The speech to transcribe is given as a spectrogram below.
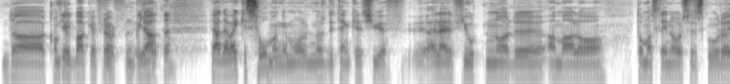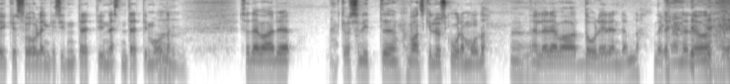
da kom 14 tilbake fra 14 på 28? Ja, det var ikke så mange mål når du tenker 20, eller 14, når eh, Amal og Thomas Lene Aarsen skåra ikke så lenge siden. 30, nesten 30 mål. da. Så det var eh, kanskje litt uh, vanskelig å skåre mål, da. Eller det var dårligere enn dem, da. Det kan det også.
